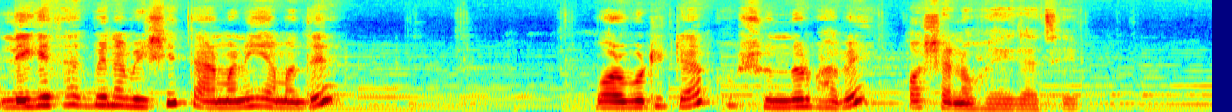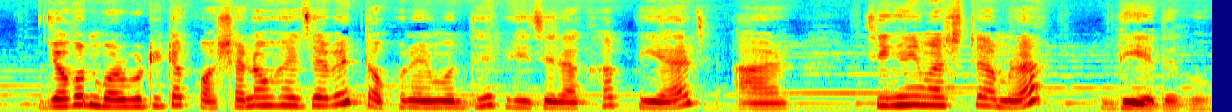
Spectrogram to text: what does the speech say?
লেগে থাকবে না বেশি, তার মানেই আমাদের বরবটিটা খুব সুন্দরভাবে কষানো হয়ে গেছে। যখন বরবটিটা কষানো হয়ে যাবে, তখন এর মধ্যে ভেজে রাখা পেঁয়াজ আর চিংড়ি মাছটা আমরা দিয়ে দেব।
